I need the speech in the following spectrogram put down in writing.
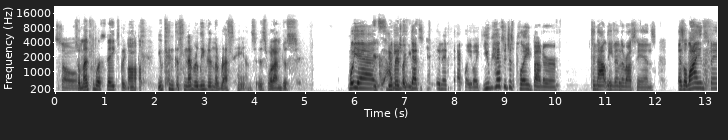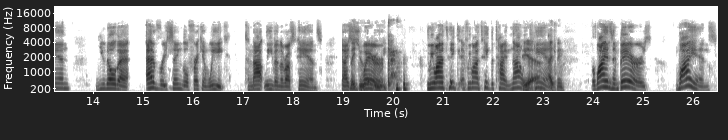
So, So mental mistakes, but you, uh, you can just never leave it in the ref's hands. Is what I'm just. well, yeah, It's I stupid, mean, but you- that's exactly like you have to just play better to not leave it in the refs' hands. As a Lions fan, you know that every single freaking week to not leave in the refs' hands. And I They swear, do we want to take if we want to take the time now, we yeah, can. I think the Lions and Bears, Lions.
